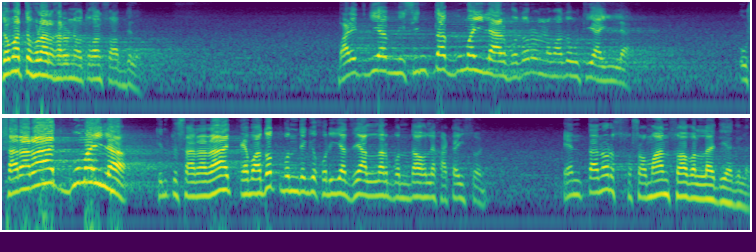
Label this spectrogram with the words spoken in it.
জমাতে পড়ার কারণে অতখান সব দিল। বাড়িতে গিয়া নিশ্চিন্তা ঘুমাইলা আর ফজরের নমাজও উঠি আইলা। ও সারা রাত ঘুমাইলা। কিন্তু সারা রাত এবাদত বন্দেগি করিয়া যে আল্লাহর বন্দা হলে খাটাইছন এনতানোর সমান সব আল্লাহ দিয়া দিলে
